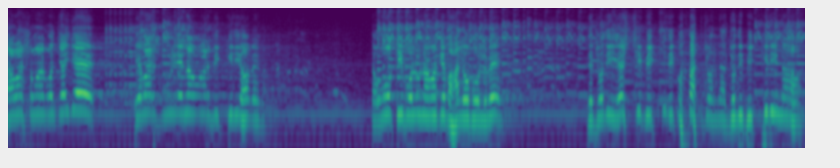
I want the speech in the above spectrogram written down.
যাওয়ার সময় বলছে, এই যে, এবার গুড়ে নাও আর বিক্রি হবে না। তা ও কি বলুন, আমাকে ভালো বলবে? যে যদি এসছি বিক্রি করার জন্য যদি বিক্রি না হয়,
